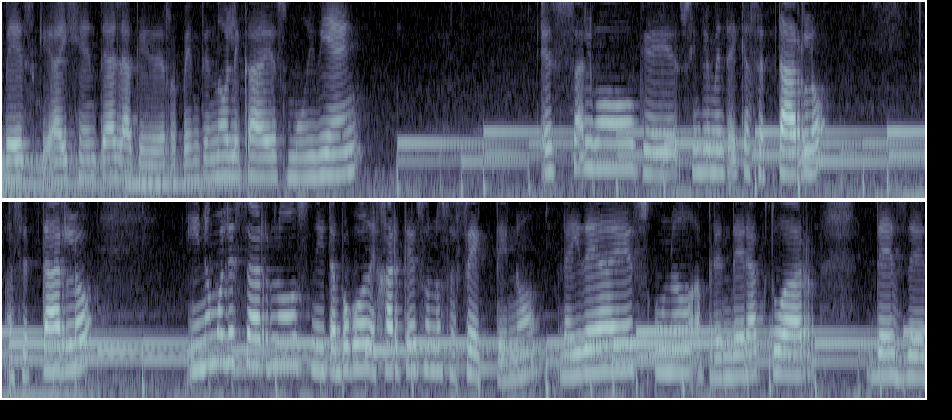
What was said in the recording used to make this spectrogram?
ves que hay gente a la que de repente no le caes muy bien, es algo que simplemente hay que aceptarlo, aceptarlo y no molestarnos ni tampoco dejar que eso nos afecte, ¿no? La idea es uno aprender a actuar desde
